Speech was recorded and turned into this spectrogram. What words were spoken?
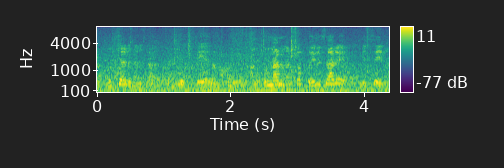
ఇక్కడ అక్కడ కూర్చాను కనుక ఓటు చేయాలని అనుకు అనుకున్నాను కనుక పోయినసారే మిస్ అయినా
